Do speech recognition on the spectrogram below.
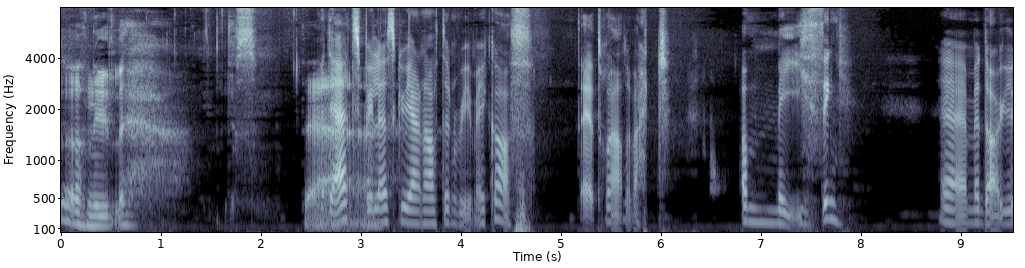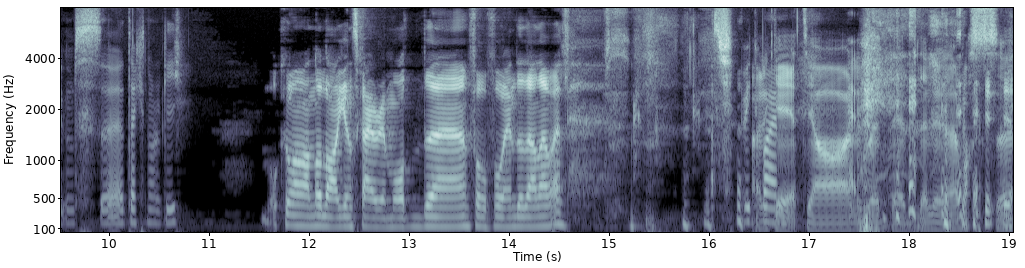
Ja, nydelig. Yes. Men det er et spill jeg skulle gjerne hatt en remake av. Altså. Det tror jeg hadde vært amazing eh, med dagens eh, teknologi. Må ikke være an å lage en Skyrim-mod eh, for å få inn det der, vel. Er det GTA eller Red Dead eller er masse Ja, spill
